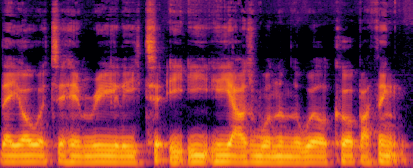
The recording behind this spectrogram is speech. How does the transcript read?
they owe it to him really. To he, he has won them the World Cup. I think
